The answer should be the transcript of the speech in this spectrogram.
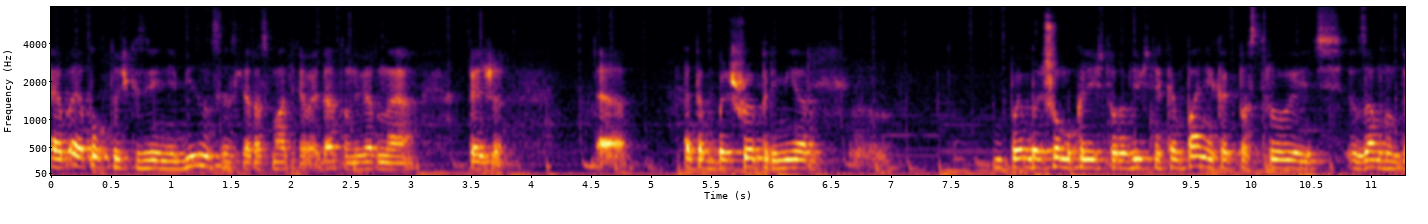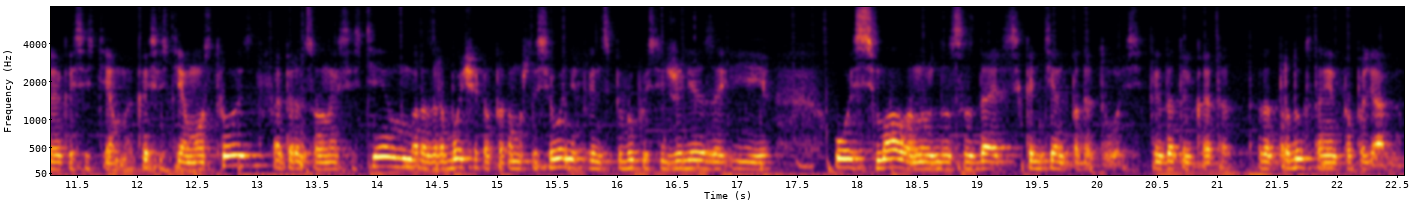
Apple с точки зрения бизнеса, если рассматривать, да, то, наверное, опять же, Э, это большой пример э, по большому количеству различных компаний, как построить замкнутую экосистему. Экосистему устройств, операционных систем, разработчиков, потому что сегодня, в принципе, выпустить железо и ось мало, нужно создать контент под эту ось. Тогда только этот, этот продукт станет популярным.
